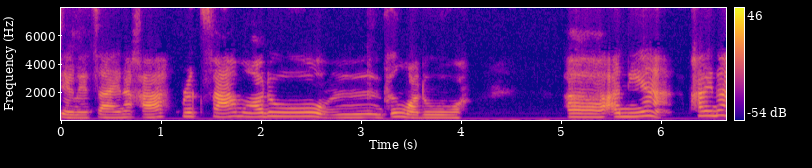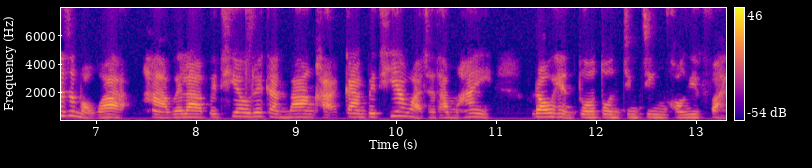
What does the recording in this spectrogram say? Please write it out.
สียงในใจนะคะ ปรึกษาหมอดูอพึ่งหมอดูเอ่ออันเนี้ยไพ่น่าจะบอกว่า หาเวลาไปเที่ยวด้วยกันบ้างค่ะ การไปเที่ยวอะจจะทำให้ เราเห็นตัวตนจริง ๆ ของอีกฝ่าย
